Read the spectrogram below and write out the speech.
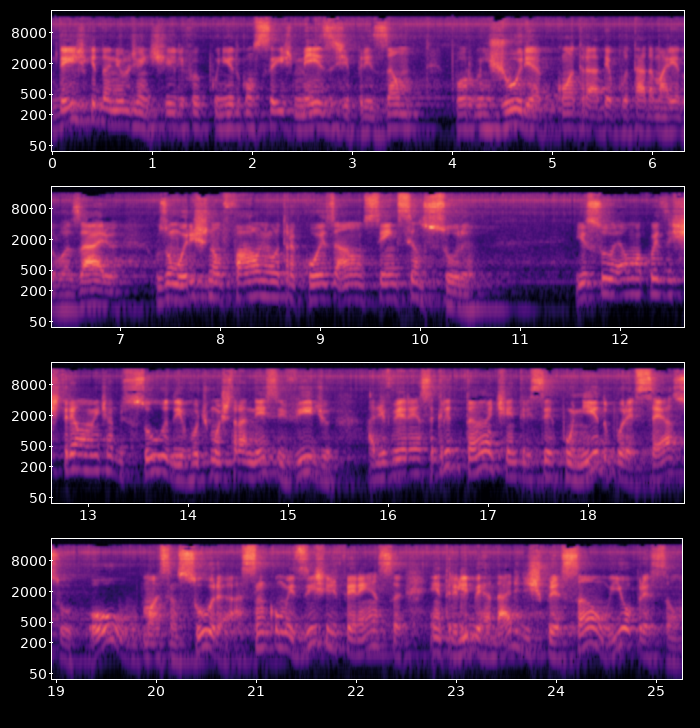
Desde que Danilo Gentili foi punido com seis meses de prisão por injúria contra a deputada Maria do Rosário, os humoristas não falam em outra coisa a não ser em censura. Isso é uma coisa extremamente absurda e vou te mostrar nesse vídeo a diferença gritante entre ser punido por excesso ou uma censura, assim como existe diferença entre liberdade de expressão e opressão.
